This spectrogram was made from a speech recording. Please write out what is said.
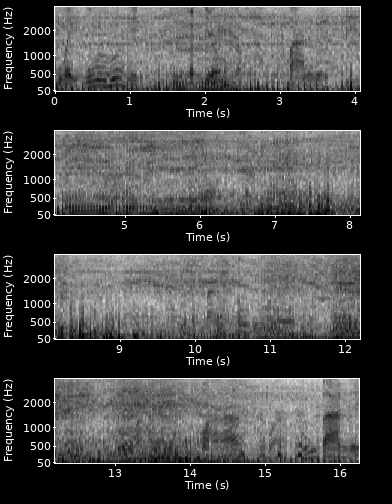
กล้วยอู้หูยแป๊บเดียวนะครับบานเลยไม่ง่ายนะครับเอาสปังลองดู ขวา ขวาอู้ บานเลย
